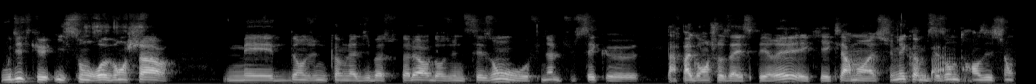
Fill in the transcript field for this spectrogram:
vous dites qu'ils sont revanchards, mais dans une, comme l'a dit Bas tout à l'heure, dans une saison où au final tu sais que t'as pas grand chose à espérer et qui est clairement assumée comme Bah. saison de transition.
